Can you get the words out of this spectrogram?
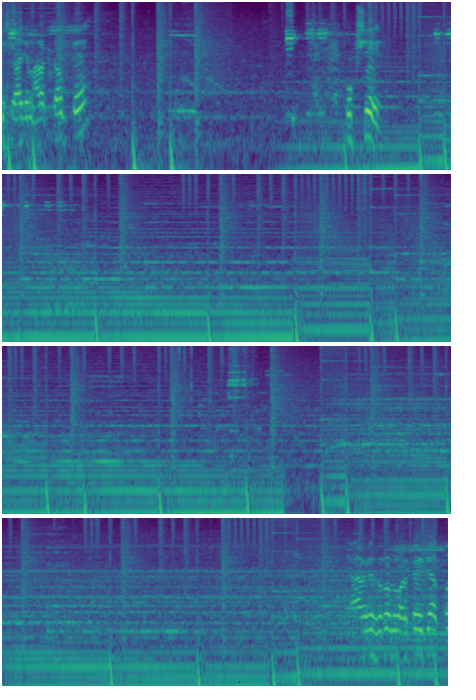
छत्रपती शिवाजी महाराज चौक ते उपशे। यावेळेस रोज वर्क इथे असतो.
